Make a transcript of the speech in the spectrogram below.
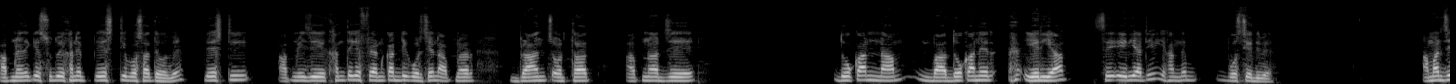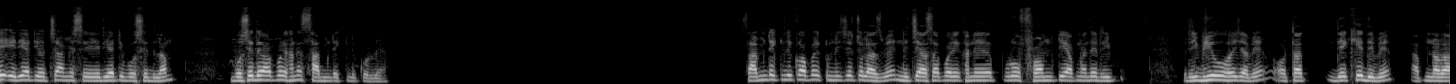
আপনাদেরকে শুধু এখানে প্রেসটি বসাতে হবে। প্লেসটি আপনি যে এখান থেকে প্যান কার্ডটি করছেন, আপনার ব্রাঞ্চ অর্থাৎ আপনার যে দোকান নাম বা দোকানের এরিয়া সেই এরিয়াটি এখানে বসিয়ে দিবে। আমার যে এরিয়াটি হচ্ছে, আমি সেই এরিয়াটি বসিয়ে দিলাম। বসিয়ে দেওয়ার পর এখানে সাবমিটে ক্লিক করবে। সাবমিটে ক্লিক করার পর একটু নিচে চলে আসবে। নিচে আসার পর এখানে পুরো ফর্মটি আপনাদের রিভিউ হয়ে যাবে। অর্থাৎ দেখিয়ে দিবে। আপনারা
